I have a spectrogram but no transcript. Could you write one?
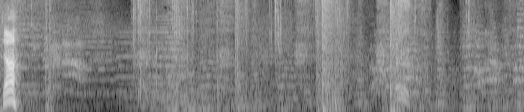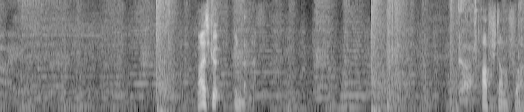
Tiens reste que Ah putain l'enfoiré.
